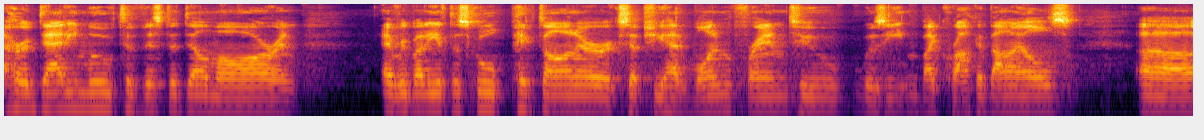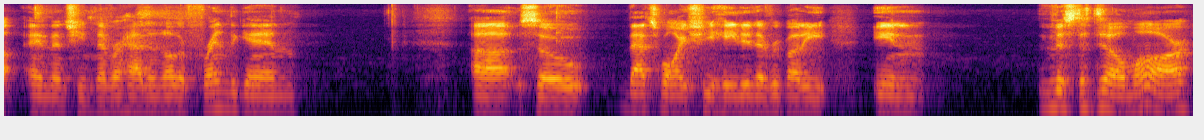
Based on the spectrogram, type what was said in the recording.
Her daddy moved to Vista Del Mar, and everybody at the school picked on her, except she had one friend who was eaten by crocodiles. Uh, and then she never had another friend again. Uh, so that's why she hated everybody in Vista Del Mar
